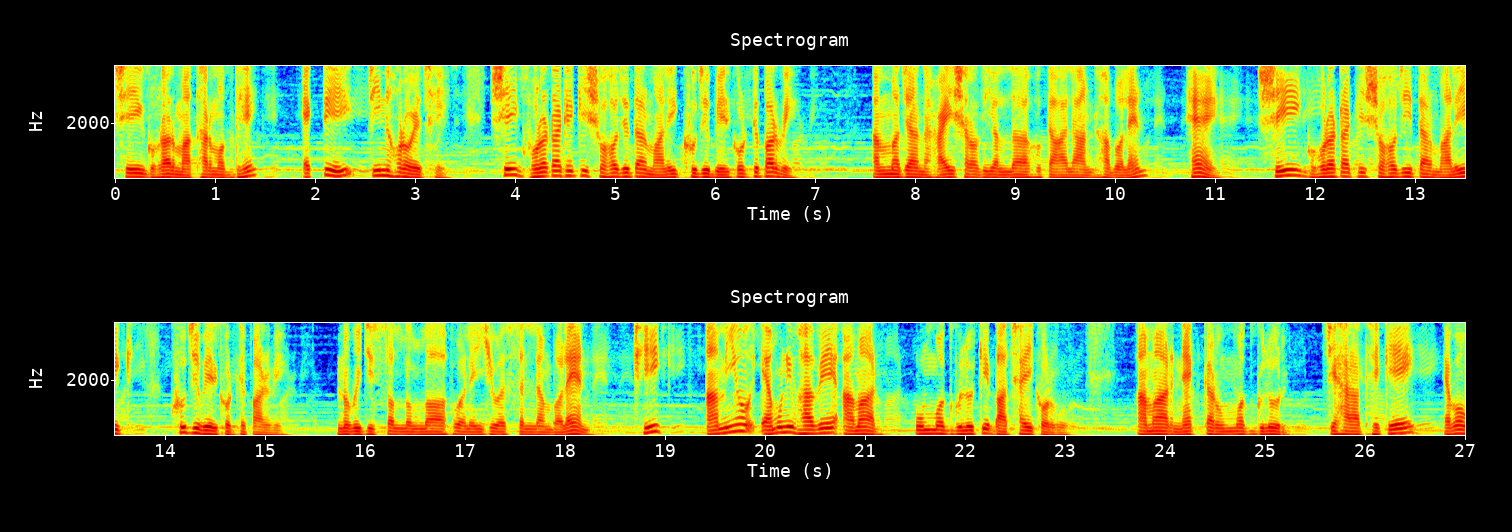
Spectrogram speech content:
সেই ঘোড়ার মাথার মধ্যে একটি চিহ্ন রয়েছে। সেই ঘোড়াটাকে কি সহজে তার মালিক খুঁজে বের করতে পারবে? আম্মা যান হাই সারদি আল্লাহ তালা আনহা বলেন হ্যাঁ সেই ঘোড়াটাকে সহজেই তার মালিক খুঁজে বের করতে পারবে। নবীজি সাল্লু আলহিউসাল্লাম বলেন, ঠিক আমিও এমনইভাবে আমার উম্মতগুলোকে বাছাই করব। আমার নেককার উম্মতগুলোর চেহারা থেকে এবং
